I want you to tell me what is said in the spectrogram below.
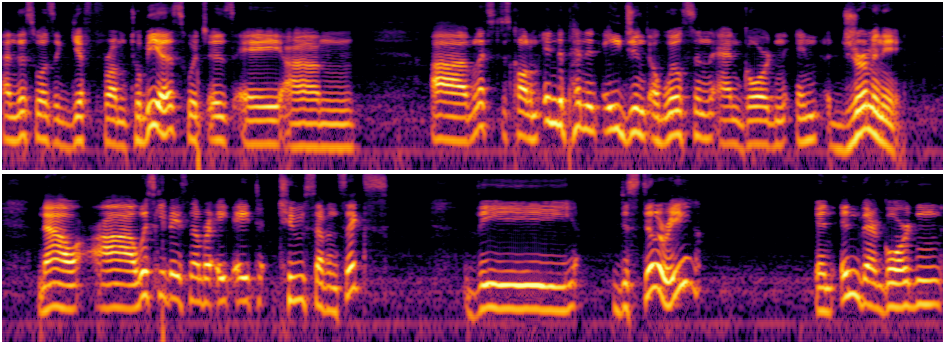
And this was a gift from Tobias, which is a, um, uh, let's just call him independent agent of Wilson and Gordon in Germany. Now, uh, Whiskybase number 88276. The distillery and Invergordon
